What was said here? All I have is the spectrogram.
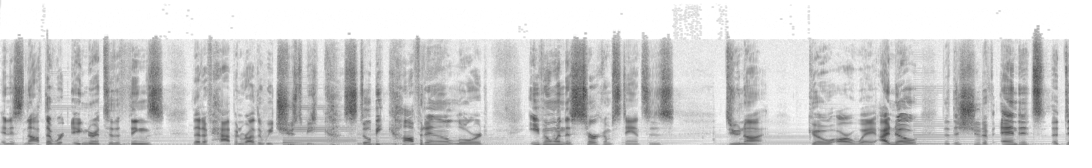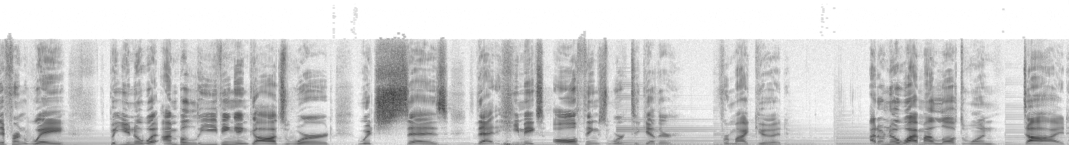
And it's not that we're ignorant to the things that have happened. Rather, we choose to be still be confident in the Lord, even when the circumstances do not go our way. I know that this should have ended a different way, but you know what? I'm believing in God's word, which says that He makes all things work together for my good. I don't know why my loved one died,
